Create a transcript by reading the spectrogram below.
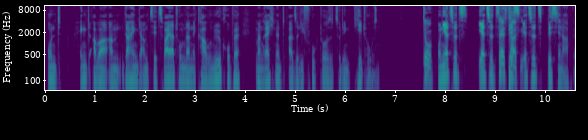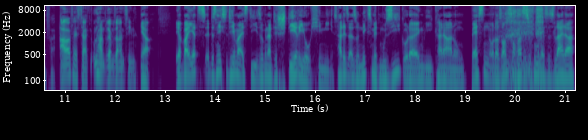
und hängt aber am, da hängt am C2-Atom dann eine Carbonylgruppe. Man rechnet also die Fructose zu den Ketosen. So. Und jetzt wird's, jetzt wird's, Festhalten. bis, jetzt wird's bisschen abgefuckt. Aber festhalten und Handbremse anziehen. Ja. Ja, weil jetzt das nächste Thema ist die sogenannte Stereochemie. Es hat jetzt also nichts mit Musik oder irgendwie, keine Ahnung, Bässen oder sonst noch was zu tun. Es ist leider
